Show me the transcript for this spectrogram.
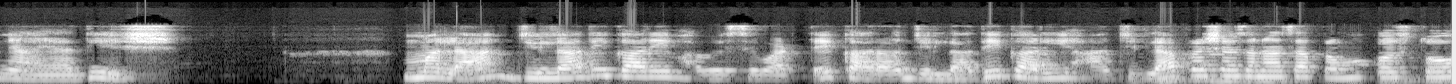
न्यायाधीश मला जिल्हाधिकारी व्हावेसे वाटते कारण जिल्हाधिकारी हा जिल्हा प्रशासनाचा प्रमुख असतो.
